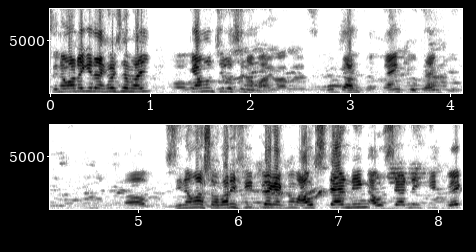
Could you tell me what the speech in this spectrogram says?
সিনেমাটা কি দেখা হয়েছে ভাই? কেমন ছিল সিনেমা? দুর্দান্ত। Thank you thank you cinema সবারই ফিডব্যাক একদম আউটস্ট্যান্ডিং আউটস্ট্যান্ডিং ফিডব্যাক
